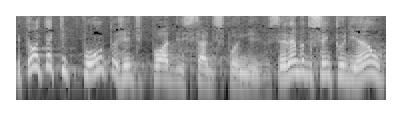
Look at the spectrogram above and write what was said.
Então, até que ponto a gente pode estar disponível? Você lembra do centurião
